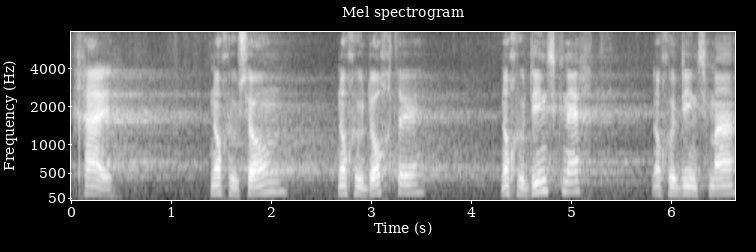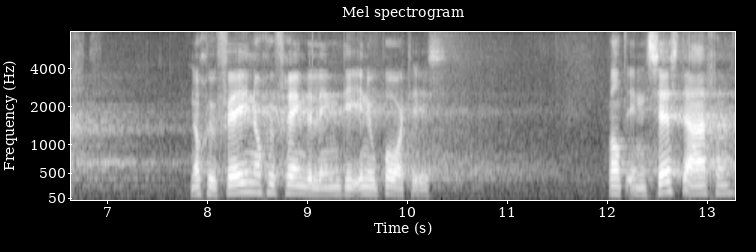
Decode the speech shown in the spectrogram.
Gij, nog uw zoon, nog uw dochter, nog uw dienstknecht, nog uw dienstmaagd, nog uw vee, nog uw vreemdeling die in uw poorten is. Want in zes dagen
